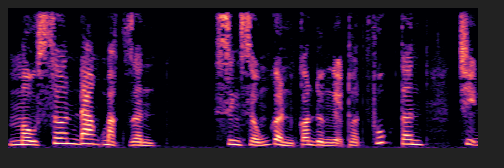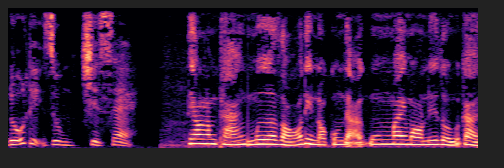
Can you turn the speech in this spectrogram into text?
màu sơn đang bạc dần. Sinh sống gần con đường nghệ thuật Phúc Tân, chị Đỗ Thị Dung chia sẻ. Theo năm tháng mưa gió thì nó cũng đã may mòn đi rồi với cả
